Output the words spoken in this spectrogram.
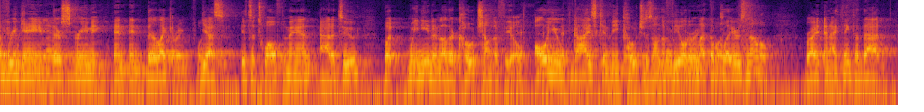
every game Yeah, they're yeah. screaming and, and they're like yes it's a 12th man attitude but we need another coach on the field all you guys can be coaches on the field and let the point. players know right and i think that that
